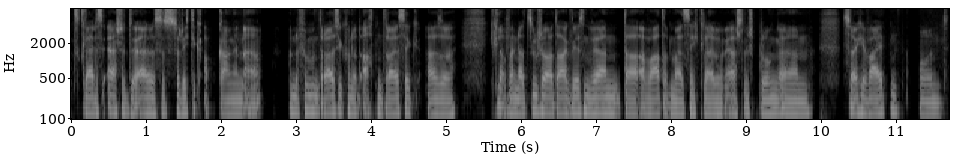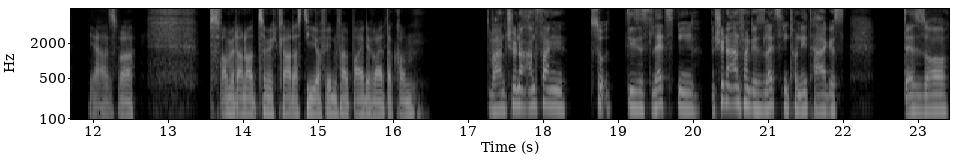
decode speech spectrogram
das das erste Duell, das ist so richtig abgegangen. Äh, 135, 138. Also ich glaube, wenn da Zuschauer da gewesen wären, da erwartet man jetzt nicht gleich beim ersten Sprung ähm, solche Weiten. Und ja, das war, das war mir dann auch ziemlich klar, dass die auf jeden Fall beide weiterkommen. War ein schöner Anfang zu dieses letzten, ein schöner Anfang dieses letzten Tourneetages der Saison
